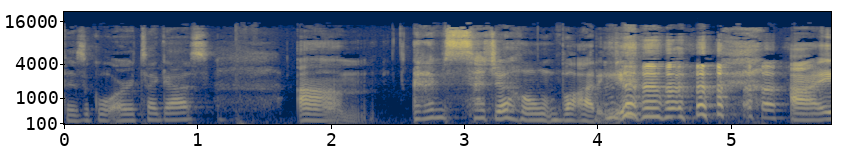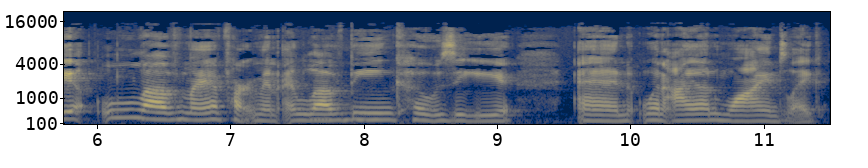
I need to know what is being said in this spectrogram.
physical arts i guess um and i'm such a homebody I love my apartment. I love being cozy. And when I unwind, like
